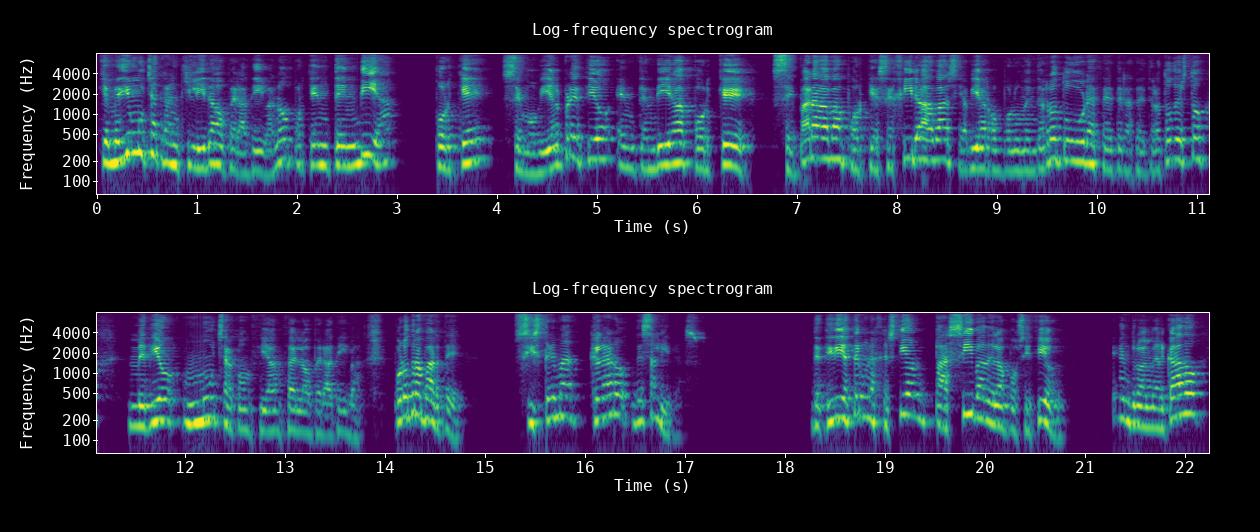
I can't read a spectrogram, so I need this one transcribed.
que me dio mucha tranquilidad operativa, ¿no? Porque entendía por qué se movía el precio, entendía por qué se paraba, por qué se giraba, si había volumen de rotura, etcétera, etcétera. Todo esto me dio mucha confianza en la operativa. Por otra parte, sistema claro de salidas. Decidí hacer una gestión pasiva de la posición. Entro al mercado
